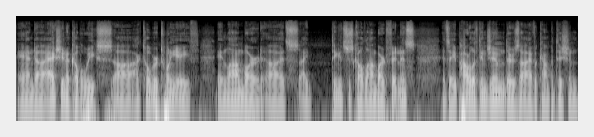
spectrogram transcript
and uh, actually in a couple weeks, uh, October 28th in Lombard. Uh, it's I think it's just called Lombard Fitness. It's a powerlifting gym. There's uh, I have a competition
